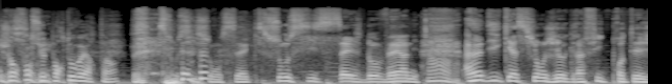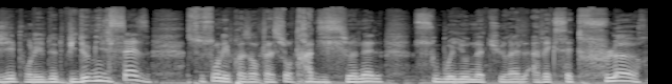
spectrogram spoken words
j'enfonce une porte ouverte. hein. Saucisson sec, saucisse sèche d'Auvergne, indication géographique protégée pour les deux depuis 2016. Ce sont les présentations traditionnelles sous boyau naturel avec cette fleur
